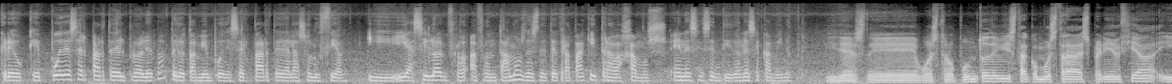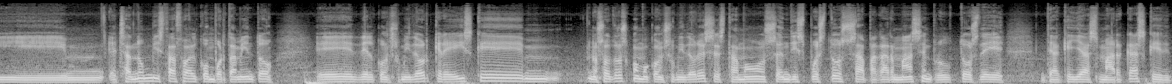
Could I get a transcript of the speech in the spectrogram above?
creo que puede ser parte del problema, pero también puede ser parte de la solución. Y, así lo afrontamos desde Tetra Pak y trabajamos en ese sentido, en ese camino. Y desde vuestro punto de vista, con vuestra experiencia y mm, echando un vistazo al comportamiento eh, del consumidor, ¿creéis que mm, nosotros como consumidores estamos dispuestos a pagar más en productos de, de, aquellas marcas que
